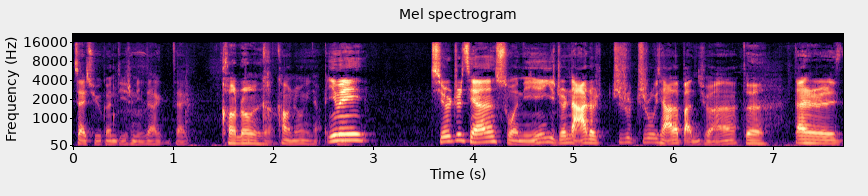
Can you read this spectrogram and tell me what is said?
再去跟迪士尼再再抗争一下，抗争一下，因为其实之前索尼一直拿着蜘蛛蜘蛛侠的版权，对但是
